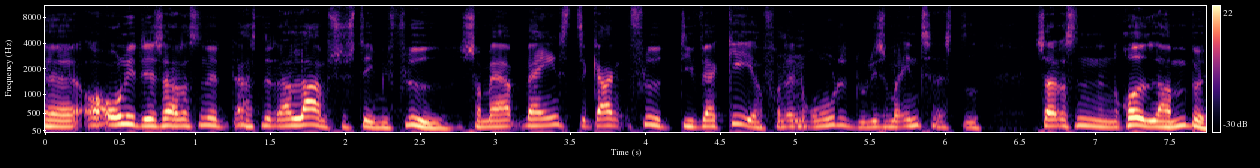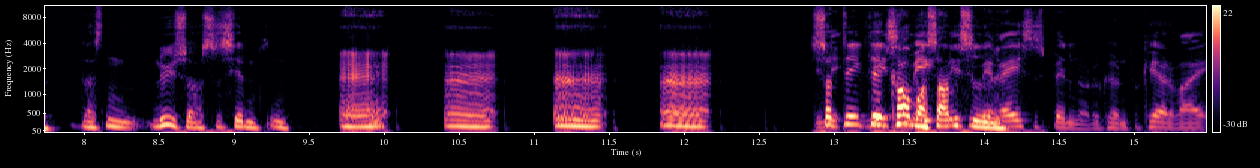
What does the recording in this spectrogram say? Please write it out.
Uh, og oven i det, så er der sådan et, der er sådan et alarmsystem i flyet, som er hver eneste gang flyet divergerer fra mm. den rute, du ligesom har indtastet, så er der sådan en rød lampe, der sådan lyser, og så siger den sådan... Øh, øh, øh, øh. Så det, det, det kommer i, samtidig. Ligesom i racerspil, når du kører den forkerte vej.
